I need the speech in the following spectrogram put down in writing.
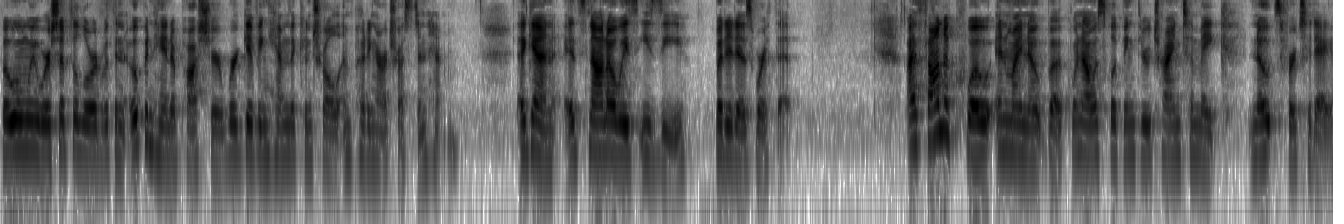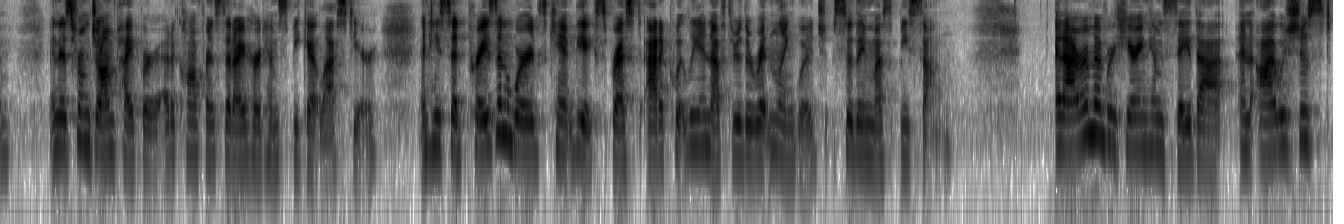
But when we worship the Lord with an open handed posture, we're giving Him the control and putting our trust in Him. Again, it's not always easy, but it is worth it. I found a quote in my notebook when I was flipping through trying to make notes for today. And it's from John Piper at a conference that I heard him speak at last year. And he said, Praise and words can't be expressed adequately enough through the written language, so they must be sung. And I remember hearing him say that, and I was just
